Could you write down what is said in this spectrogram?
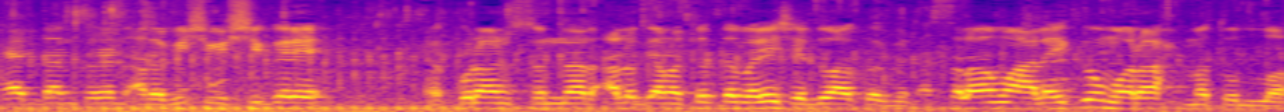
হায়াত দান করেন। আরও বেশি বেশি করে কোরআন সন্ন্যার আলোকে আমরা চলতে পারি সে দোয়া করবেন। আসসালামু আলাইকুম ওরহমতুল্লাহ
